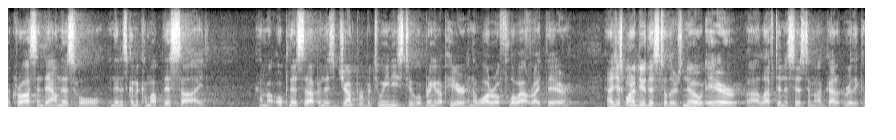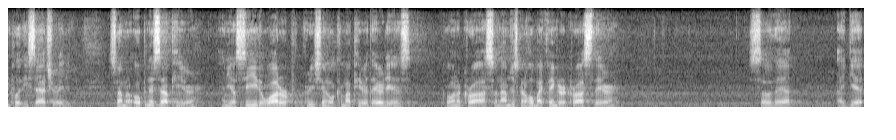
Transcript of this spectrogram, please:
across, and down this hole, and then it's going to come up this side. I'm going to open this up, and this jumper between these two will bring it up here, and the water will flow out right there. And I just want to do this till there's no air uh, left in the system, and I've got it really completely saturated. So I'm going to open this up here, and you'll see the water pretty soon will come up here. There it is, going across. So now I'm just going to hold my finger across there so that I get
